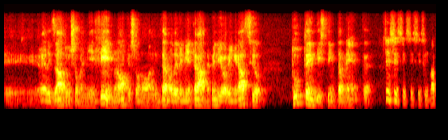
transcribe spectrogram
e realizzato insomma i miei film, no? che sono all'interno delle mie trame, quindi io ringrazio tutte indistintamente. Sì, sì, sì, sì, sì, sì. Ma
